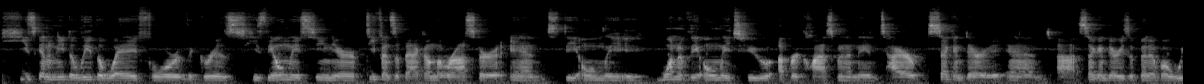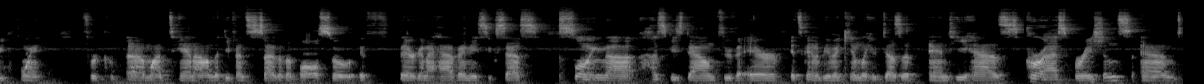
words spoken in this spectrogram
he's going to need to lead the way for the Grizz. He's the only senior defensive back on the roster and the only one of the only two upperclassmen in the entire secondary. And uh, secondary is a bit of a weak point for uh, Montana on the defensive side of the ball. So if they're going to have any success slowing the Huskies down through the air, it's going to be McKinley who does it. And he has pro aspirations, and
